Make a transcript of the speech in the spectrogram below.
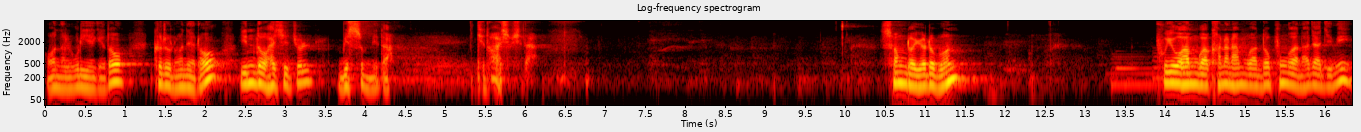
오늘 우리에게도 그런 은혜로 인도하실 줄 믿습니다. 기도하십시다. 성도 여러분, 부유함과 가난함과 높음과 낮아짐이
